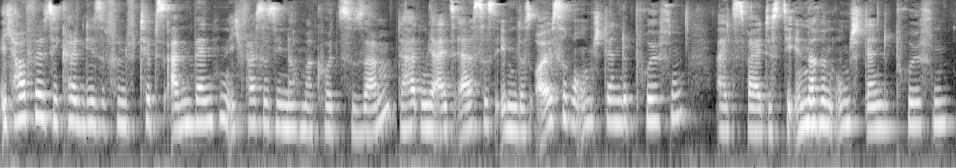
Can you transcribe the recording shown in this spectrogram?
Ich hoffe, Sie können diese fünf Tipps anwenden. Ich fasse sie noch mal kurz zusammen. Da hatten wir als erstes eben das äußere Umstände prüfen, als zweites die inneren Umstände prüfen,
